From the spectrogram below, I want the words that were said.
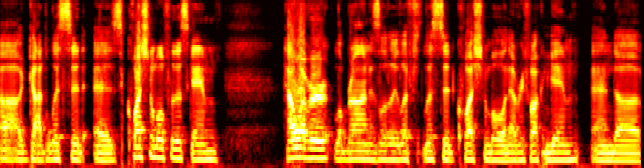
uh, got listed as questionable for this game. However, LeBron is literally listed questionable in every fucking game, and uh,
